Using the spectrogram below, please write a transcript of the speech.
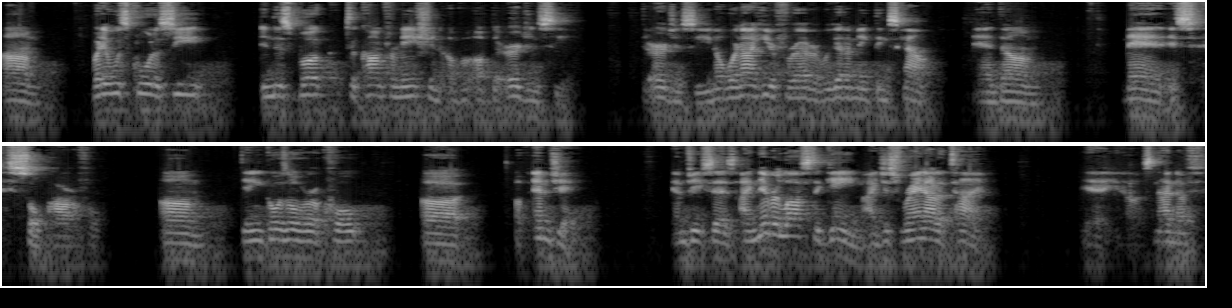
Um, but it was cool to see in this book the confirmation of, of the urgency. The urgency. You know, we're not here forever. We got to make things count. And um, man, it's so powerful. Um, then he goes over a quote uh, of MJ. MJ says, I never lost a game. I just ran out of time. Yeah, you know, it's not enough.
